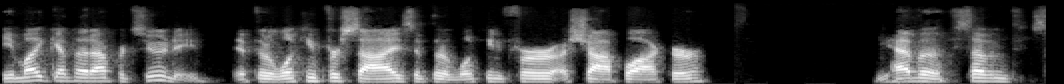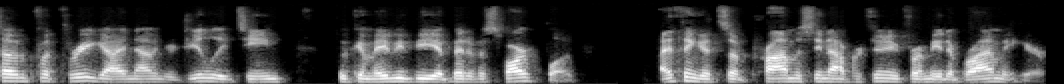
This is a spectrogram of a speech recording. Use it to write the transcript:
he might get that opportunity. If they're looking for size, if they're looking for a shot blocker, you have a seven seven foot three guy now in your G League team who can maybe be a bit of a spark plug. I think it's a promising opportunity for to Brimah here.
